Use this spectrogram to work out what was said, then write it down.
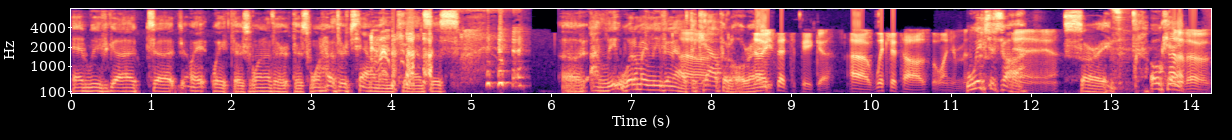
and we've got uh, wait wait. There's one other there's one other town in Kansas. Uh, I'm le- what am I leaving out? the Uh, capital, No, right? you said Topeka. Uh, Wichita is the one you're missing. Wichita. Yeah, yeah, yeah. Sorry. None Okay, of those.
